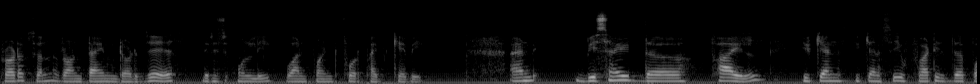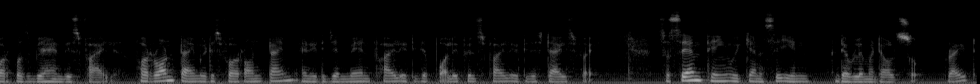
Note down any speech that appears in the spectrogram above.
production runtime.js there is only 1.45 KB. And beside the file you can you can see what is the purpose behind this file. For runtime it is for runtime and it is a main file it is a polyfills file it is a styles file. So same thing we can see in development also right?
